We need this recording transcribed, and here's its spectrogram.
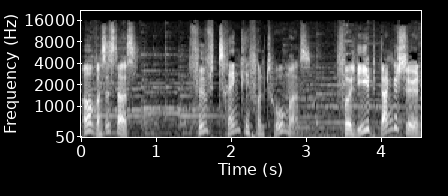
Oh, was ist das? Fünf Tränke von Thomas. Voll lieb, Dankeschön.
